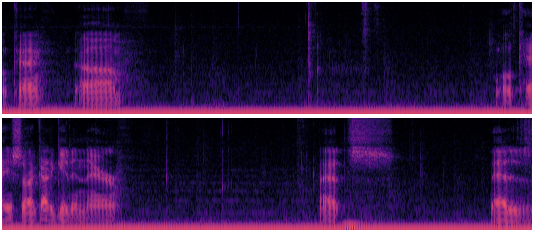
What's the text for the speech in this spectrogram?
Okay. Um... Okay, so I gotta get in there. That's... That is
